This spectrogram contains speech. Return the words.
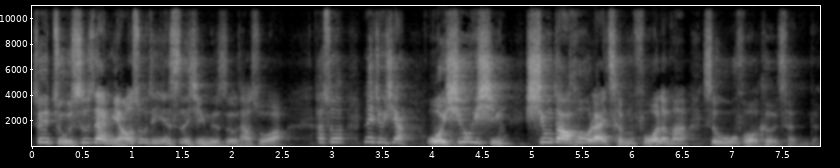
所以祖师在描述这件事情的时候，他说啊，他说那就像我修行修到后来成佛了吗？是无佛可成的。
